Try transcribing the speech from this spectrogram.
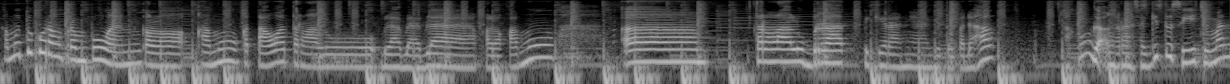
kamu tuh kurang perempuan kalau kamu ketawa terlalu bla bla bla. Kalau kamu uh, terlalu berat pikirannya gitu. Padahal aku nggak ngerasa gitu sih cuman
